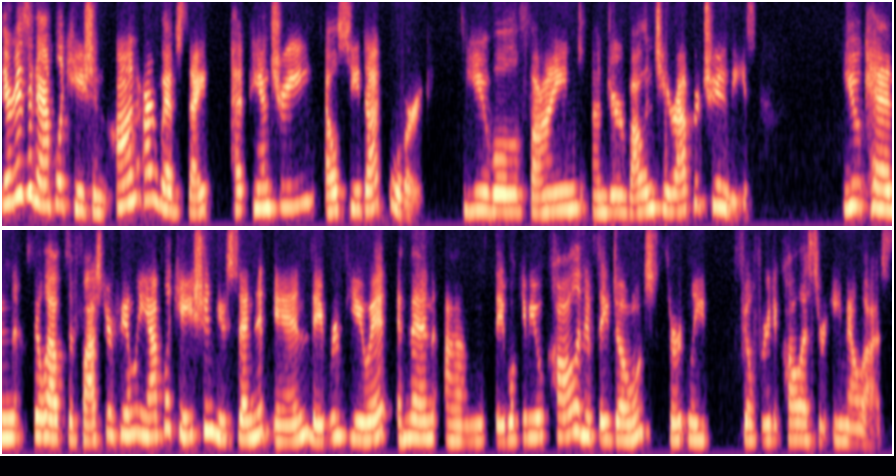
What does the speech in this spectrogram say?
There is an application on our website, petpantrylc.org you will find under volunteer opportunities. You can fill out the foster family application, you send it in, they review it, and then um, they will give you a call. And if they don't, certainly feel free to call us or email us.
